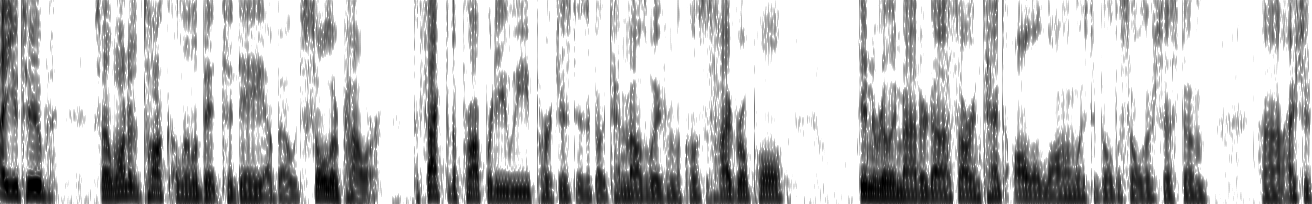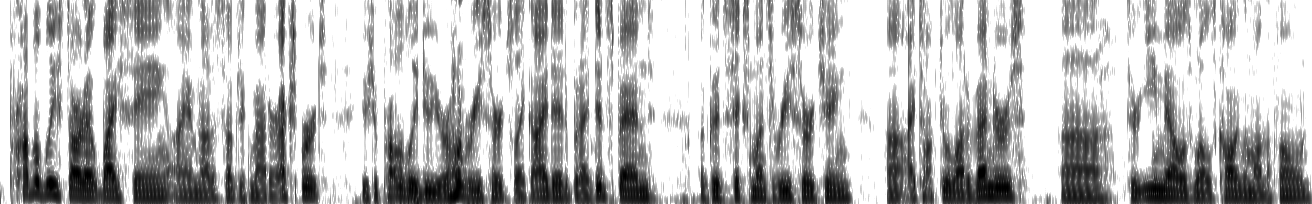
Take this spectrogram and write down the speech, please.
Hi YouTube. So I wanted to talk a little bit today about solar power. The fact that the property we purchased is about 10 miles away from the closest hydro pole didn't really matter to us. Our intent all along was to build a solar system. Uh, I should probably start out by saying I am not a subject matter expert. You should probably do your own research like I did, but I did spend a good six months researching. Uh, I talked to a lot of vendors uh, through email as well as calling them on the phone.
